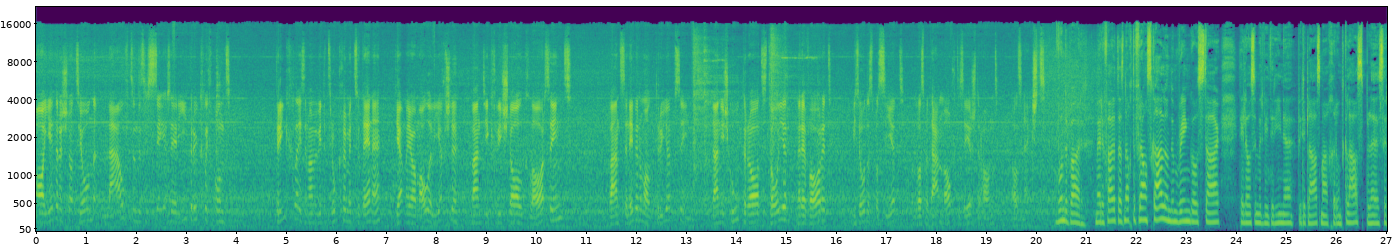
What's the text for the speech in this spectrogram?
An jeder Station läuft und es ist sehr, sehr eindrücklich. Und Trinkgläser, wenn wir wieder zurückkommen zu denen, die hat man ja am allerliebsten, wenn die kristallklar sind, wenn sie dann eben einmal trüb sind. Dann ist guter Rat teuer. Wir erfahren, wieso das passiert und was man dann macht aus erster Hand als nächstes. Wunderbar. Wir erfahren das nach der France Gall und dem Ringo Starr. Dann hören wir wieder rein bei den Glasmacher und Glasbläser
